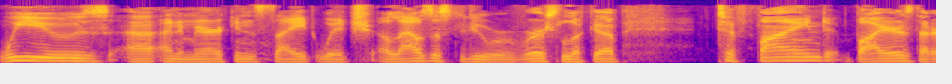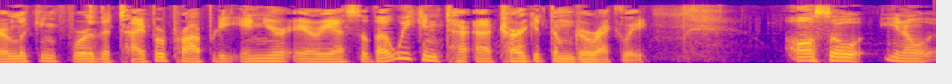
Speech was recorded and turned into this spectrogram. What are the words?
we use uh, an American site which allows us to do reverse lookup to find buyers that are looking for the type of property in your area so that we can tar- uh, target them directly. Also, you know,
